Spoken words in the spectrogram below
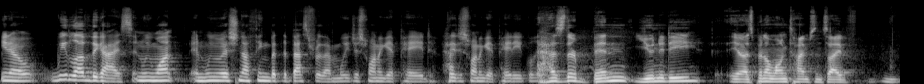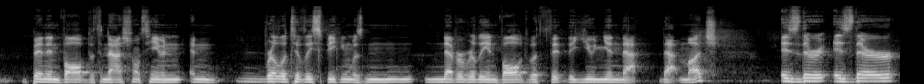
you know, we love the guys and we want and we wish nothing but the best for them. We just want to get paid. They just want to get paid equally. Has there been unity? You know, it's been a long time since I've been involved with the national team, and, and relatively speaking, was n- never really involved with the, the union that that much. Is there is there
